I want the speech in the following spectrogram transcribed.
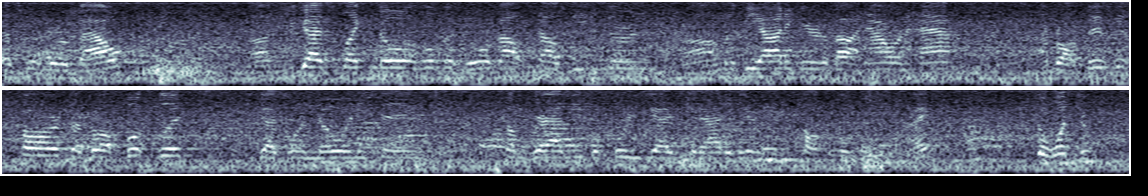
that's what we're about. Uh, if you guys would like to know a little bit more about Southeastern, uh, I'm going to be out of here in about an hour and a half. I brought business cards. I brought booklets. If you guys want to know anything, grab me before you guys get out of here and talk a little bit. All right? Let's go one, two.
